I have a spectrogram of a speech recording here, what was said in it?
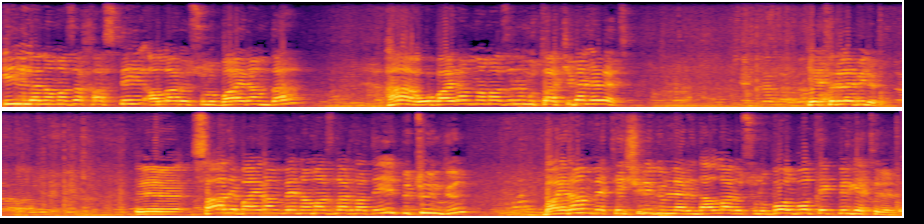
İlla namaza has değil Allah Resulü bayramda ha o bayram namazını mutakiben evet getirilebilir. Ee, sade bayram ve namazlarda değil bütün gün bayram ve teşri günlerinde Allah Resulü bol bol tekbir getirirdi.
